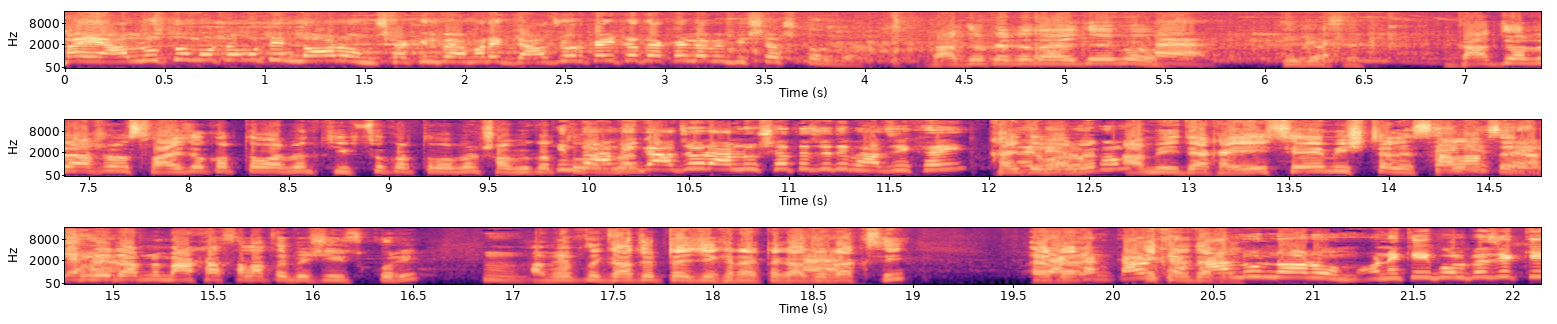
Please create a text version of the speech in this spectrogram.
ভাই আলু তো মোটামুটি নরম। শাকিল ভাই আমার গাজর কাইটা দেখাইলে আমি বিশ্বাস করব। গাজর কেটে দেখাইতে হইব হ্যাঁ। ঠিক আছে। গাজরের আসলে স্লাইসও করতে পারবেন চিপসও করতে পারবেন সবই করতে কিন্তু আমি গাজর আলুর সাথে যদি ভাজি খাই খাইতে পারবেন। আমি দেখাই এই সেম স্টাইলে সালাতে আসলে হ্যাঁ। এটা আপনি মাখা সালাতে বেশি ইউজ করি। আমি আপনার গাজরটাই যেখানে একটা গাজর হ্যাঁ। রাখছি কি আলু নরম। অনেকেই বলবে যে কি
